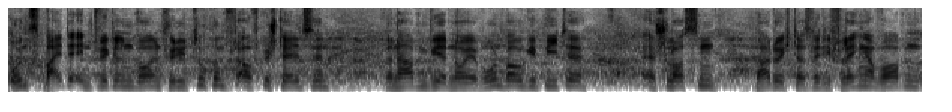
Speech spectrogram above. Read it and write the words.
uns weiterentwickeln wollen, für die Zukunft aufgestellt sind. Dann haben wir neue Wohnbaugebiete erschlossen, dadurch, dass wir die Flächen erworben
